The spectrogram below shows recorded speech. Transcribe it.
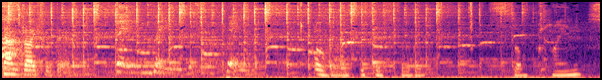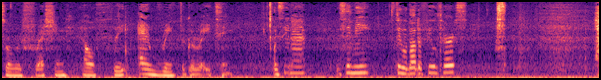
Sounds dry food there. Oh guys, this tastes so good. So clean, so refreshing, healthy, and revigorating. You see that? You see me? Still without the filters?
